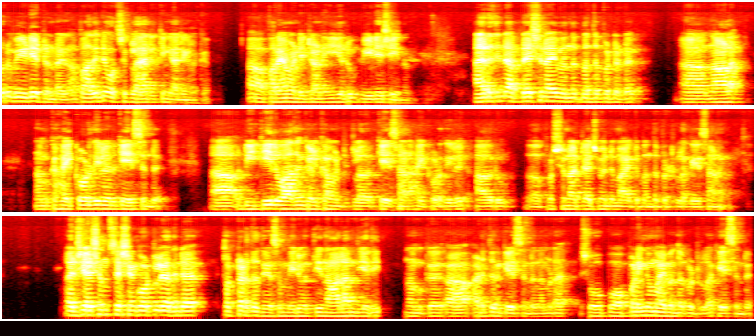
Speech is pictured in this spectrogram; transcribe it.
ഒരു വീഡിയോ ഇട്ടുണ്ടായിരുന്നു അപ്പൊ അതിന്റെ കുറച്ച് ക്ലാരിറ്റിയും കാര്യങ്ങളൊക്കെ പറയാൻ വേണ്ടിയിട്ടാണ് ഈ ഒരു വീഡിയോ ചെയ്യുന്നത്. ഹൈറിച്ചിന്റെ അപ്ഡേഷനായി ബന്ധപ്പെട്ടിട്ട് നാളെ നമുക്ക് ഹൈക്കോടതിയിൽ ഒരു കേസ് ഉണ്ട്. ഡീറ്റെയിൽ വാദം കേൾക്കാൻ വേണ്ടിയിട്ടുള്ള ഒരു കേസാണ് ഹൈക്കോടതിയിൽ ആ ഒരു പ്രൊഫഷണൽ അറ്റാച്ച്മെന്റുമായിട്ട് ബന്ധപ്പെട്ടുള്ള കേസാണ് അതിനുശേഷം സെഷൻ കോർട്ടിൽ അതിന്റെ തൊട്ടടുത്ത ദിവസം ഇരുപത്തിനാലാം തീയതി നമുക്ക് അടുത്തൊരു കേസ് ഉണ്ട് നമ്മുടെ ഷോപ്പ് ഓപ്പണിങ്ങുമായി ബന്ധപ്പെട്ടുള്ള കേസ് ഉണ്ട്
